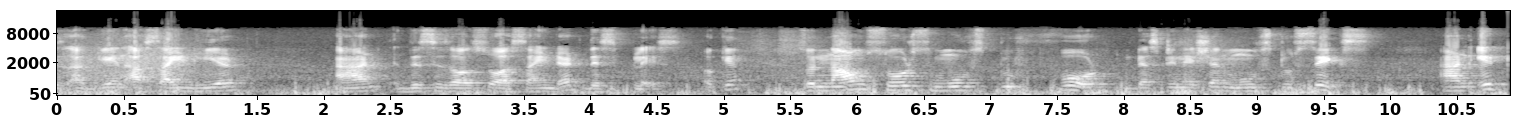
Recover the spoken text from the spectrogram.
is again assigned here. And this is also assigned at this place. Okay so now source moves to 4 destination moves to 6 and it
